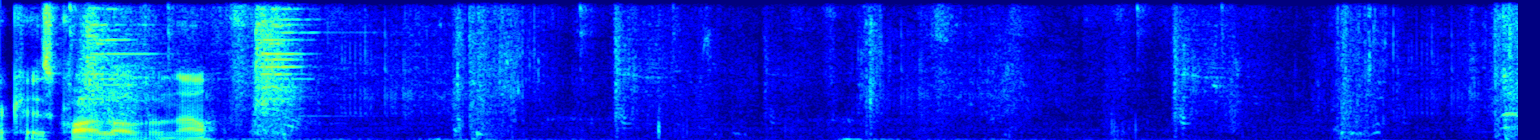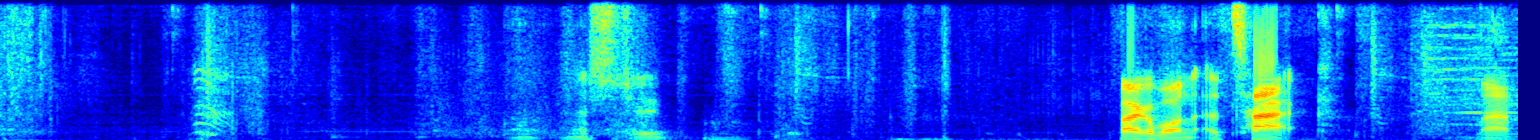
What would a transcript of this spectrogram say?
Okay, there's quite a lot of them now. Oh, missed you. Vagabond, attack. Man.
